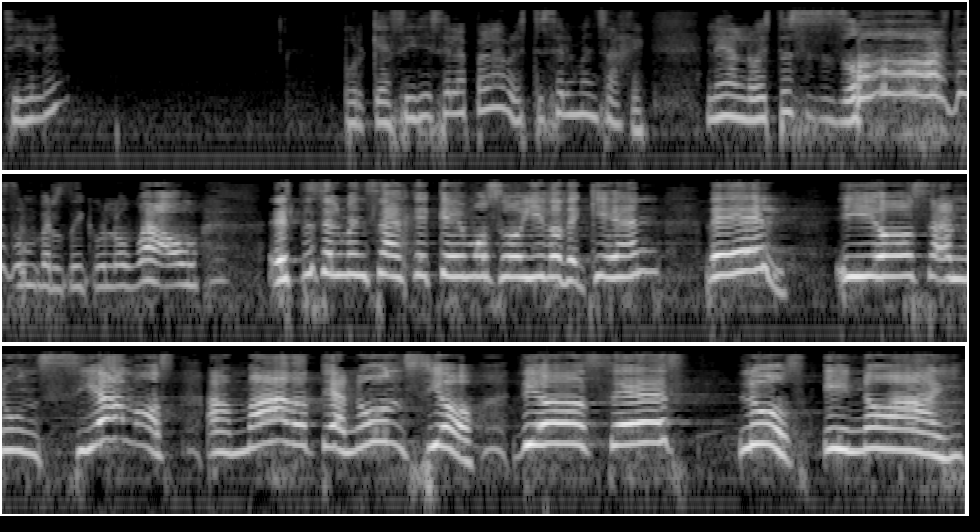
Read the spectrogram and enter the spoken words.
Síguele. Porque así dice la palabra, este es el mensaje. Léanlo, este es, oh, este es un versículo, wow este es el mensaje que hemos oído de quién? De Él. Y os anunciamos, amado, te anuncio, Dios es luz y no hay.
